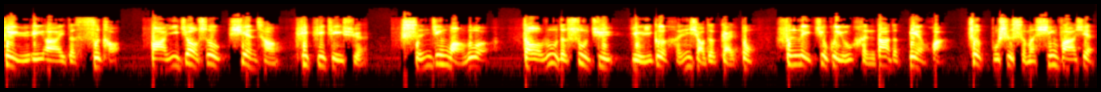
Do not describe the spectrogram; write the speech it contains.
对于 AI 的思考。马毅教授现场 PPT 选神经网络导入的数据有一个很小的改动，分类就会有很大的变化。这不是什么新发现。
